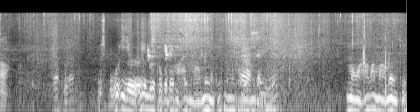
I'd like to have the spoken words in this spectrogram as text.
So murah. geus bu iya euy belut nu gede mah aing mau mungkin namun Nah, enggak mau apa mau mungkin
